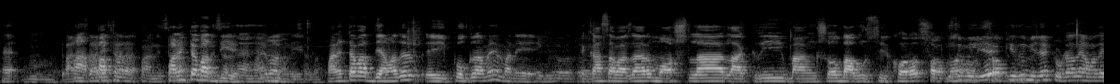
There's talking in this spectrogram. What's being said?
হ্যাঁ পা- পা- পানিরটা বাদ দিয়ে। পানিরটা বাদ দিয়ে আমাদের এই প্রোগ্রামে মানে কাঁচা বাজার মশলা লাকড়ি মাংস বাবুর্চির খরচ সবকিছু মিলিয়ে সবকিছু মিলে টোটালে আমাদের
